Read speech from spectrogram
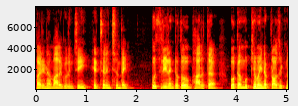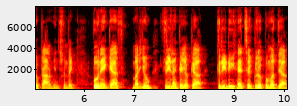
పరిణామాల గురించి హెచ్చరించింది. శ్రీలంకతో భారత్ ఒక ముఖ్యమైన ప్రాజెక్టును ప్రారంభించింది. పూణే గ్యాస్ మరియు శ్రీలంక యొక్క త్రీ గ్రూప్ మధ్య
